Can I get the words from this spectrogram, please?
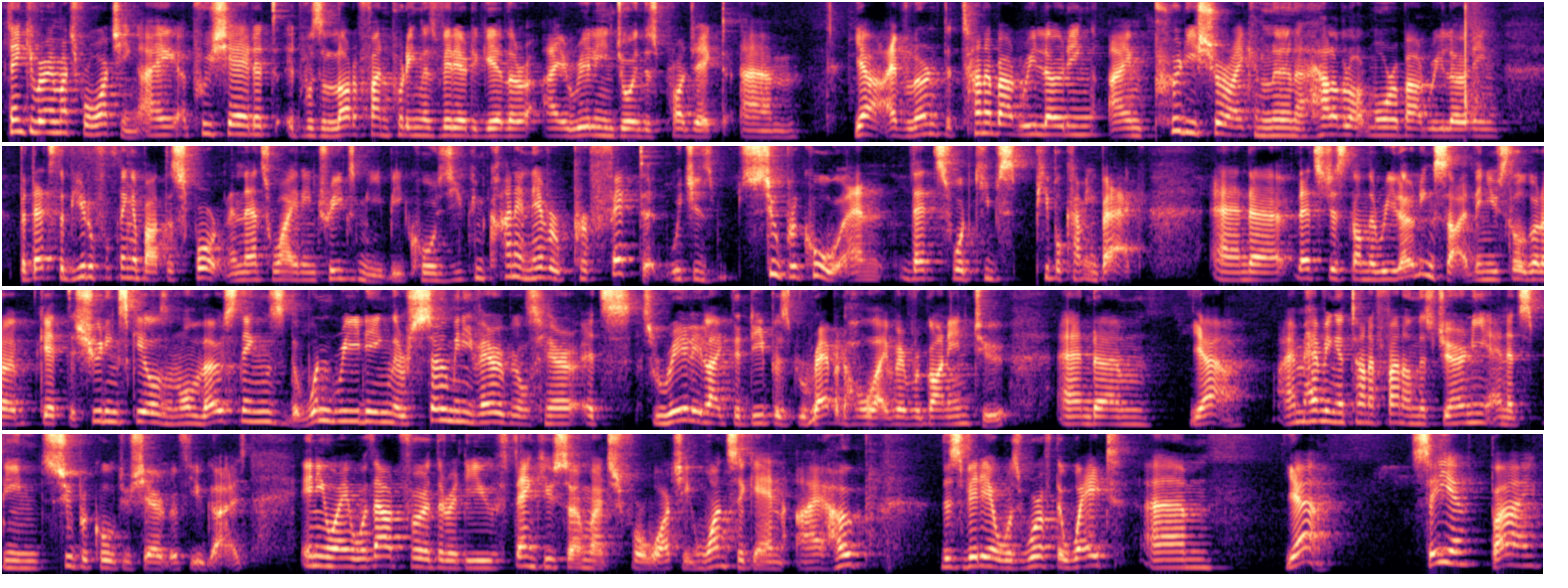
Thank you very much for watching. I appreciate it. It was a lot of fun putting this video together. I really enjoyed this project. Um, yeah, I've learned a ton about reloading. I'm pretty sure I can learn a hell of a lot more about reloading. But that's the beautiful thing about the sport, and that's why it intrigues me, because you can kind of never perfect it, which is super cool, and that's what keeps people coming back. And uh, that's just on the reloading side. Then you still gotta get the shooting skills and all those things, the wind reading, there's so many variables here. It's, it's really like the deepest rabbit hole I've ever gone into. And um, yeah, I'm having a ton of fun on this journey and it's been super cool to share it with you guys. Anyway, without further ado, thank you so much for watching once again. I hope this video was worth the wait. Um, yeah, see ya, bye.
